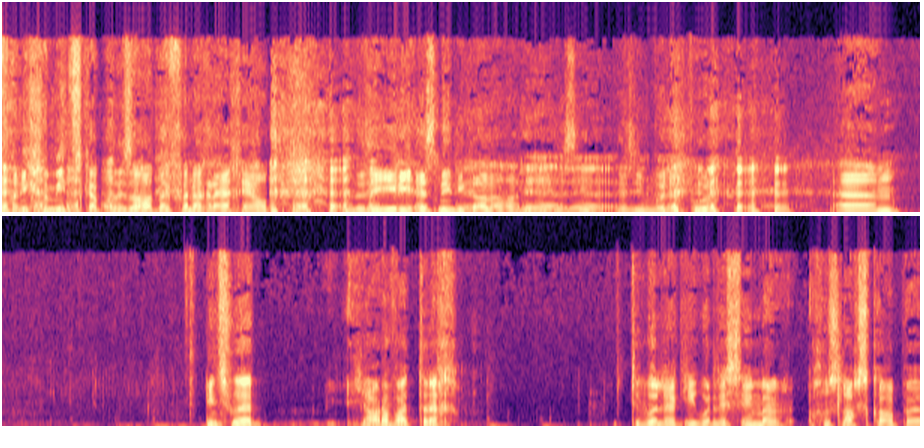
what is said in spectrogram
van die gemeenskap ouens daar het my vinnig reg gehelp. Want dis hierdie is nie die Kalahari nie, nee, dis die nee. dis die Molopo. Ehm um, en so jare wat terug toe wil ek hier oor Desember geslagskape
